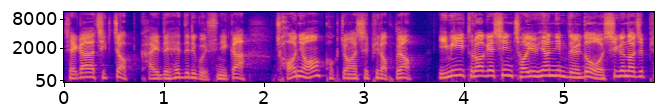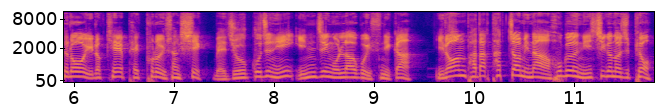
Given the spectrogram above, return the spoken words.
제가 직접 가이드 해드리고 있으니까 전혀 걱정하실 필요 없고요. 이미 들어와 계신 저희 회원님들도 시그널 지표로 이렇게 100% 이상씩 매주 꾸준히 인증 올라오고 있으니까 이런 바닥 타점이나 혹은 이 시그널 지표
